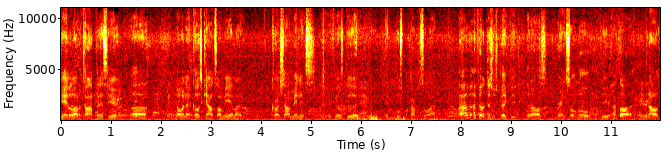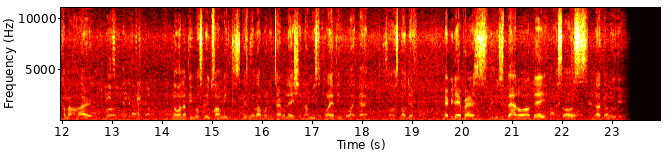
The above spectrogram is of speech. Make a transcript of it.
gained a lot of confidence here. Uh, knowing that coach counts on me and like crunch time minutes, it feels good. It boosts my confidence a lot. I, I felt disrespected that I was ranked so low. I, feel, I thought that I would come out higher, but knowing that people sleeps on me just gives me a lot more determination. I'm used to playing people like that, so it's no different. Every day in practice, we just battle all day, so it's nothing new here.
